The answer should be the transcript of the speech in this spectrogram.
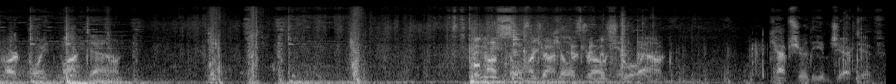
Hardpoint locked down. Hostile sentry gun hunter-killer has been drone destroyed. inbound. Capture the objective.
